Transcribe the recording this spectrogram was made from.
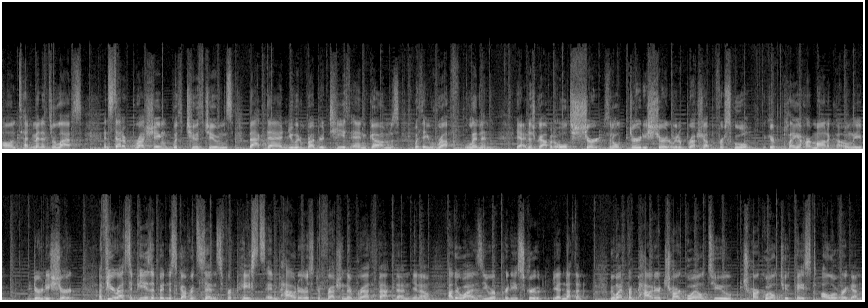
all in 10 minutes or less. Instead of brushing with tooth tunes, back then you would rub your teeth and gums with a rough linen. Yeah, just grab an old shirt. It's an old dirty shirt. We're gonna brush up for school. Like you're playing a harmonica, only dirty shirt. A few recipes have been discovered since for pastes and powders to freshen their breath back then, you know. Otherwise, you were pretty screwed. You had nothing. We went from powdered charcoal to charcoal toothpaste all over again.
